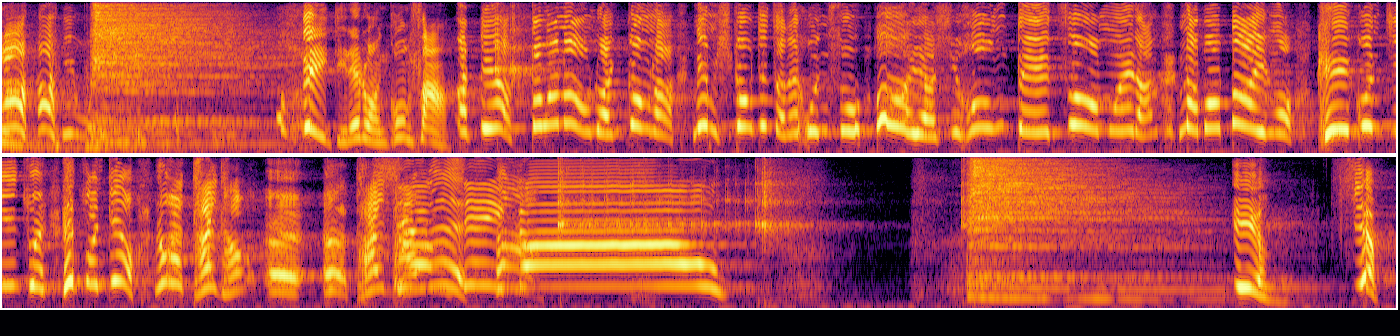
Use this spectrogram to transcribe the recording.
哎呦！你伫咧乱讲啥？阿爹，当我哪有乱讲啦？你毋是讲这阵个婚事？哎呀，是皇帝做媒人，若无答应哦，欺君之罪，迄全家哦，拢爱抬头，呃呃，抬头呢。应接。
